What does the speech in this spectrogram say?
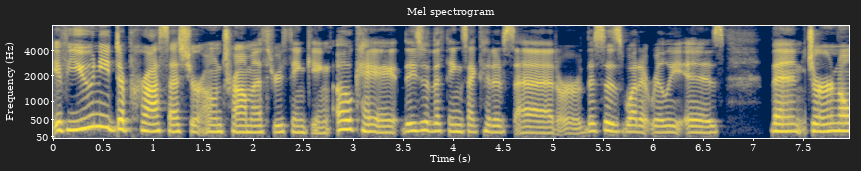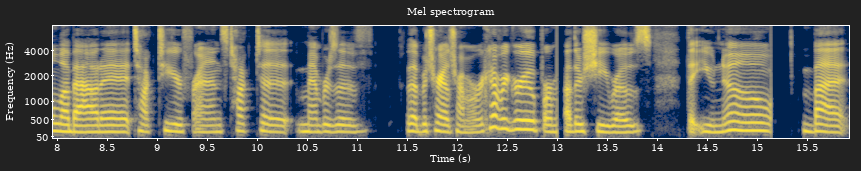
if you need to process your own trauma through thinking, okay, these are the things I could have said, or this is what it really is, then journal about it, talk to your friends, talk to members of the betrayal trauma recovery group or other sheroes that you know. But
